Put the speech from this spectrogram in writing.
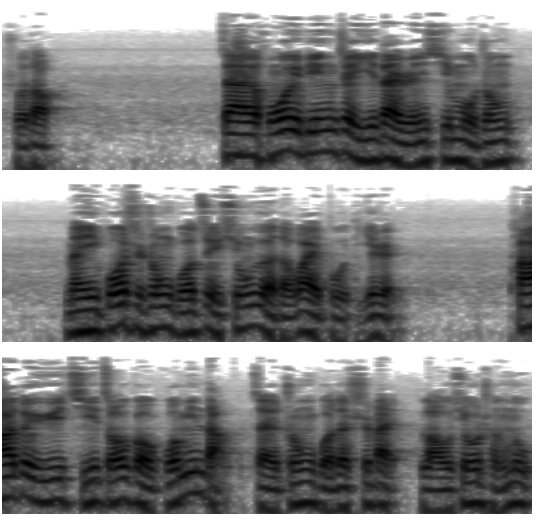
说道：“在红卫兵这一代人心目中，美国是中国最凶恶的外部敌人。他对于其走狗国民党在中国的失败恼羞成怒，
